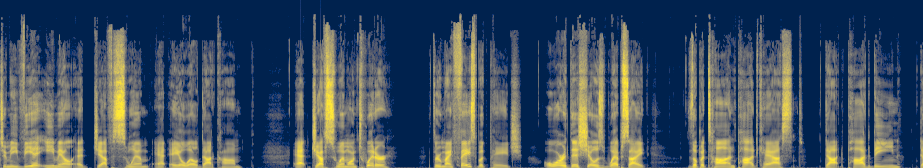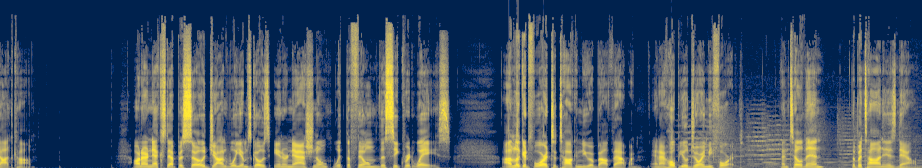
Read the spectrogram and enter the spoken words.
to me via email at jeffswim at AOL.com at Jeff Swim on Twitter, through my Facebook page, or this show's website, thebatonpodcast.podbean.com. On our next episode, John Williams goes international with the film The Secret Ways. I'm looking forward to talking to you about that one, and I hope you'll join me for it. Until then, the baton is down.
